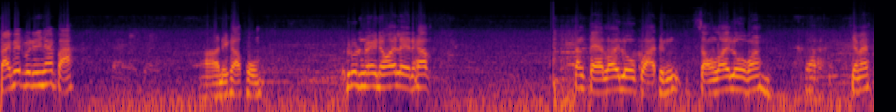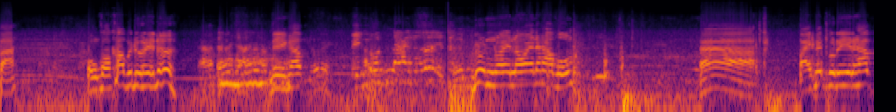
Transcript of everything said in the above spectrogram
ไปเพชรบุรีใช่ปะอ่านี่ครับผม รุ่นน้อยๆเลยนะครับ ตั้งแต่ร้อยโลกว่าถึงสองร้อยโลมั้งใช่ไหมปะ ผมขอเข้าไปดูหน่อยเด้อนี่ครับ เป็นรถได้เลย รุ่นน้อยๆนะครับ ผมอ่าไปเพชรบุรีนะครับ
